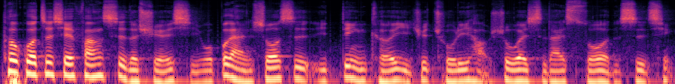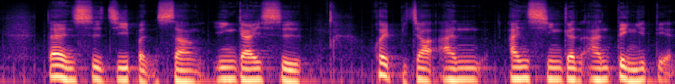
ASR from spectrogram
透过这些方式的学习，我不敢说是一定可以去处理好数位时代所有的事情，但是基本上应该是会比较安安心跟安定一点，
